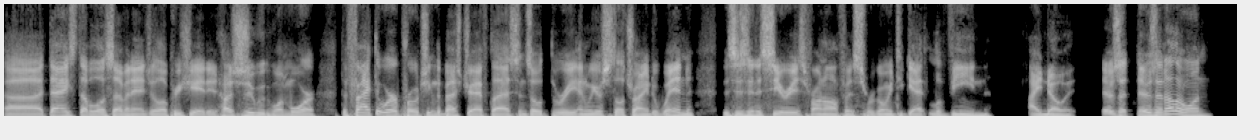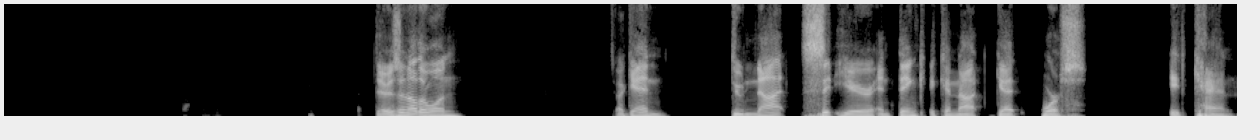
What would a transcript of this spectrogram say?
Uh, thanks, 007 Angelo. Appreciate it. Hush Zoo with one more. The fact that we're approaching the best draft class since 03 and we are still trying to win, this isn't a serious front office. We're going to get LaVine. I know it. There's a there's another one. There's another one. Again, do not sit here and think it cannot get worse. It can.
